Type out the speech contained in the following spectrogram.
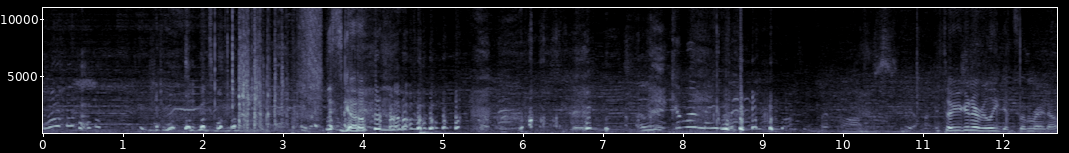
Let's go. So you're gonna really get some right now.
